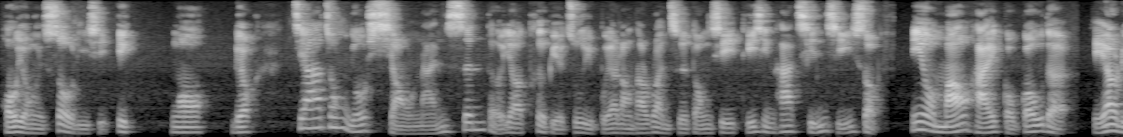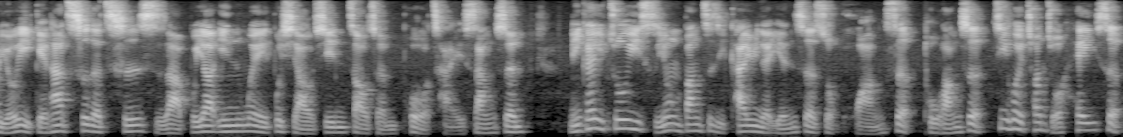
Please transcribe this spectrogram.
好用的数字是一五六。家中有小男生的，要特别注意，不要让他乱吃东西，提醒他勤洗手。你有毛孩狗狗的，也要留意，给他吃的吃食啊，不要因为不小心造成破财伤身。你可以注意使用帮自己开运的颜色是黄色、土黄色，忌讳穿着黑色，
